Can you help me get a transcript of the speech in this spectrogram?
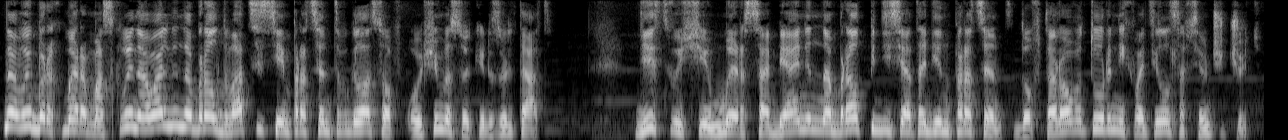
На выборах мэра Москвы Навальный набрал 27% голосов, очень высокий результат. Действующий мэр Собянин набрал 51%, до второго тура не хватило совсем чуть-чуть.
